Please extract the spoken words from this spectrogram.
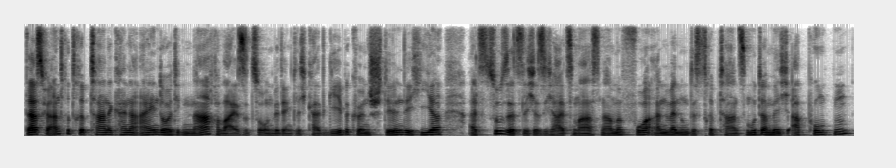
Da es für andere Triptane keine eindeutigen Nachweise zur Unbedenklichkeit gebe, können Stillende hier als zusätzliche Sicherheitsmaßnahme vor Anwendung des Triptans Muttermilch abpumpen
